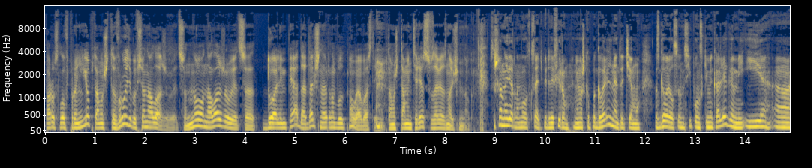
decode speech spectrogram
Пару слов про нее, потому что вроде бы все налаживается, но налаживается до Олимпиады, а дальше, наверное, будут новые обострения, потому что там интересов завязано очень много. Совершенно верно. Мы вот, кстати, перед эфиром немножко поговорили на эту тему, разговаривал с японскими коллегами, и э,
